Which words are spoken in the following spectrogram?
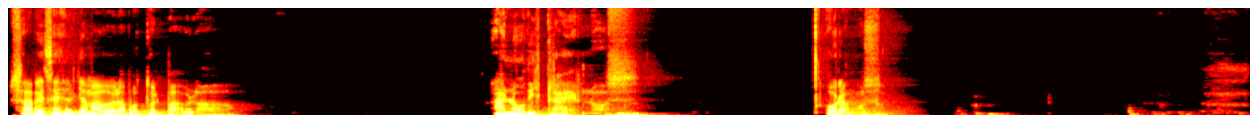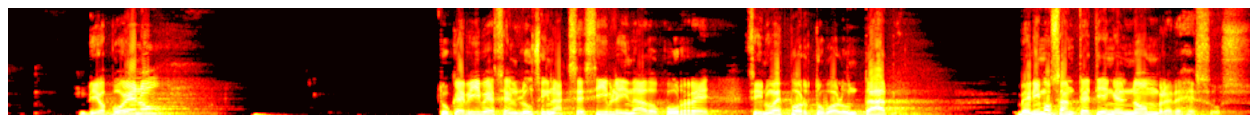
¿Sabes? Es el llamado del apóstol Pablo. A no distraernos. Oramos. Dios bueno, tú que vives en luz inaccesible y nada ocurre si no es por tu voluntad, venimos ante ti en el nombre de Jesús.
